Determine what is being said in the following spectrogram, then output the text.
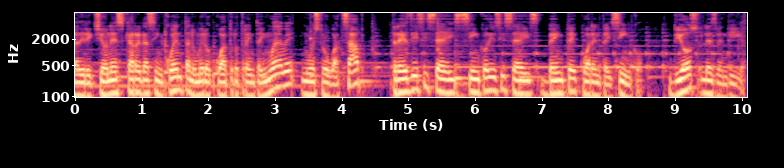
La dirección es Carrera 50, número 439. Nuestro WhatsApp 316-516-2045. Dios les bendiga.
